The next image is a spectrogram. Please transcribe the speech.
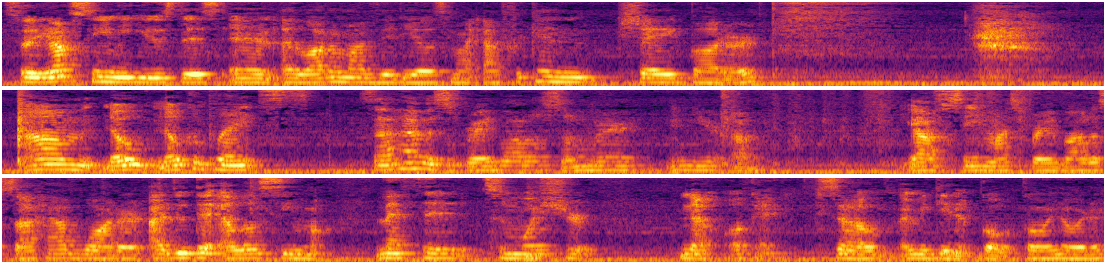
So y'all seen me use this in a lot of my videos, my African shea butter. Um, no, no complaints. So I have a spray bottle somewhere in here. Oh, y'all seen my spray bottle. So I have water. I do the LOC method to moisture. No, okay. So let me get it, go, go in order.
